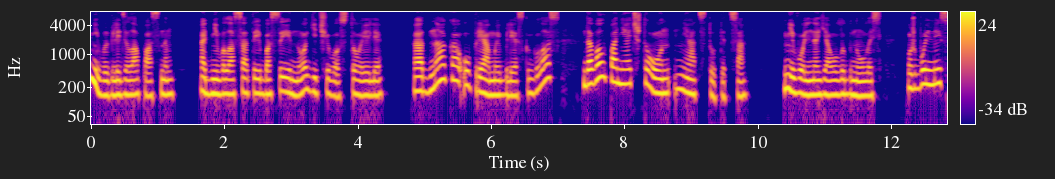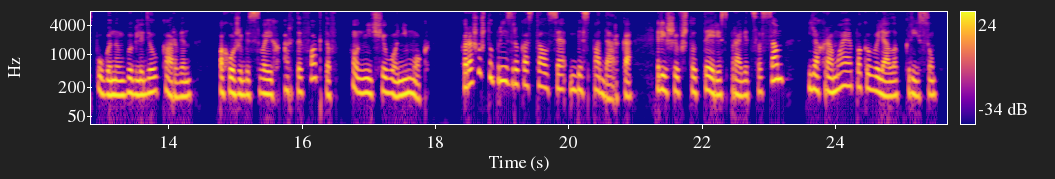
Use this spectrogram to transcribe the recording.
не выглядел опасным. Одни волосатые босые ноги чего стоили. Однако упрямый блеск глаз давал понять, что он не отступится. Невольно я улыбнулась. Уж больно испуганным выглядел Карвин. Похоже, без своих артефактов он ничего не мог. Хорошо, что призрак остался без подарка. Решив, что Терри справится сам, я, хромая, поковыляла к Крису —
